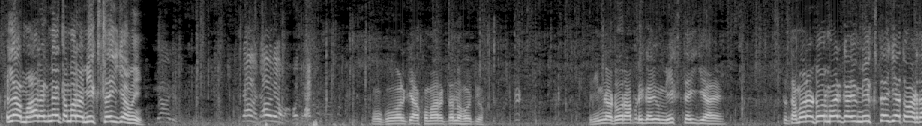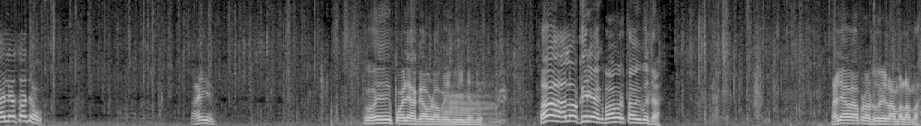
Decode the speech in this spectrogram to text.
એટલે મારે નહીં તમારા મિક્સ થઈ ગયા ભાઈ દે. હો, ગોવાળ કે આખો માર્ગ તને હોત્યો એમના ઢોર આપણી ગાયો મિક્સ થઈ ગયા હે. તો તમારા ઢોર મારી ગાયો મિક્સ થઈ ગયા તો અડધા લેતો જાઉં એમ. તો એ પડ્યા ગાવડા ભાઈ એને તો. હા, હાલો કરીએ બાવરતા હોય બધા. હાલે, હવે આપણા ઢોરે લાંબા લાંબા.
